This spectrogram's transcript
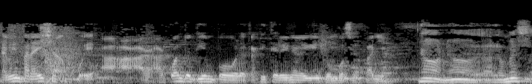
también para ella, pues, ¿a, cuánto tiempo la trajiste Elena a vivir con vos a España? No, no, a los meses.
